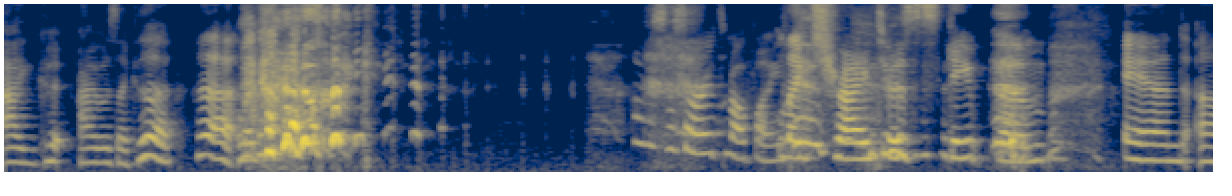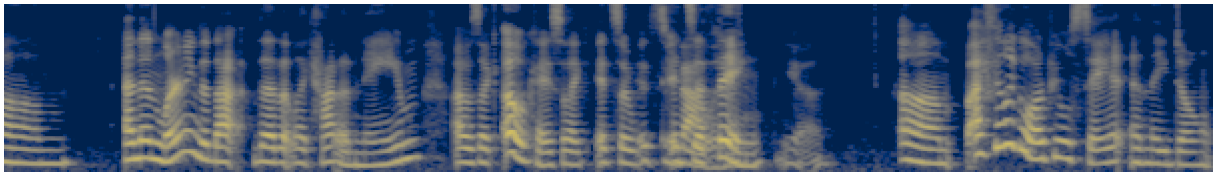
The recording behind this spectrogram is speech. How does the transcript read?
I could I was like "Ugh, ugh," like I was like I'm so sorry, it's not funny. like trying to escape them and um and then learning that that that it like had a name i was like oh okay so like it's a it's it's, a thing Yeah. um but i feel like a lot of people say it and they don't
